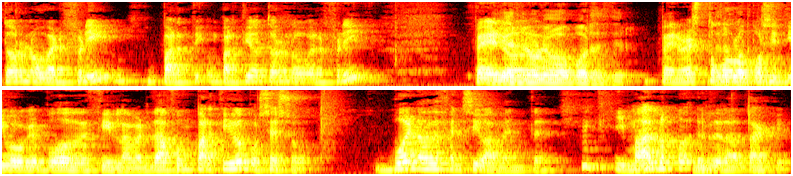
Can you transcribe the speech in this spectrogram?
turnover free, un, parti- un partido turnover free. Y Pero, es lo único que puedes decir. pero es todo lo positivo que puedo decir. La verdad, fue un partido, pues eso, bueno defensivamente y malo en el ataque.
